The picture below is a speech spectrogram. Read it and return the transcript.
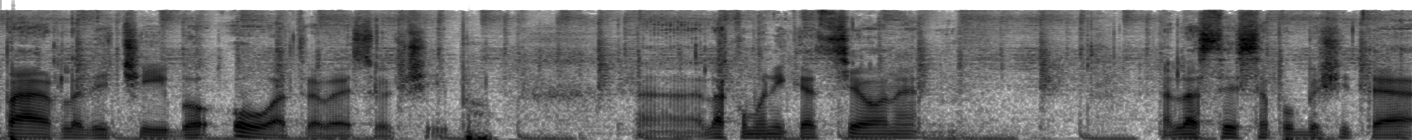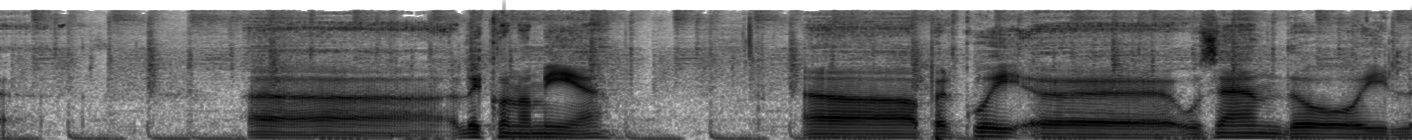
parla di cibo o attraverso il cibo. Eh, la comunicazione, la stessa pubblicità, eh, l'economia, Uh, per cui uh, usando il,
